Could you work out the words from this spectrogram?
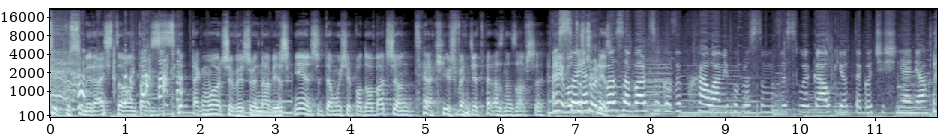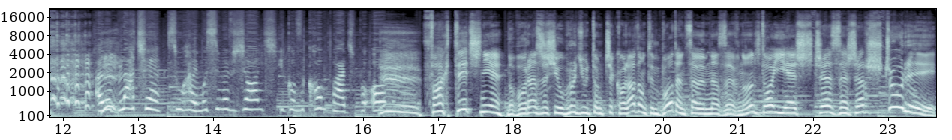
tyłku smyrać, to on tak, z, tak mu oczy wyszły na wierzch. Nie wiem, czy to mu się podoba, zobaczy on taki już będzie teraz na zawsze. Ej, bo co, tu ja szczur jest. chyba za bardzo go wypchałam i po prostu mu wysły gałki od tego ciśnienia. Ale blacie, słuchaj, musimy wziąć i go wykąpać, bo on... Faktycznie! No bo raz, że się ubrudził tą czekoladą, tym błotem całym na zewnątrz, to jeszcze zeżar szczury!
